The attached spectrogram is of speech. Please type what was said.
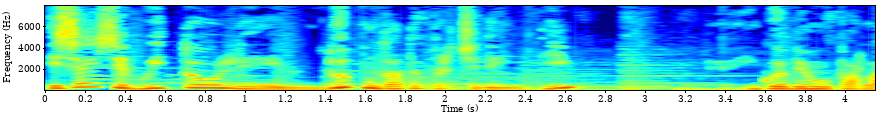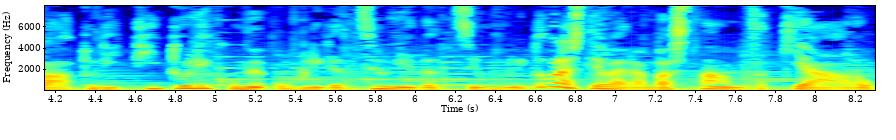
E se hai seguito le due puntate precedenti, in cui abbiamo parlato di titoli come obbligazioni ed azioni, dovresti avere abbastanza chiaro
